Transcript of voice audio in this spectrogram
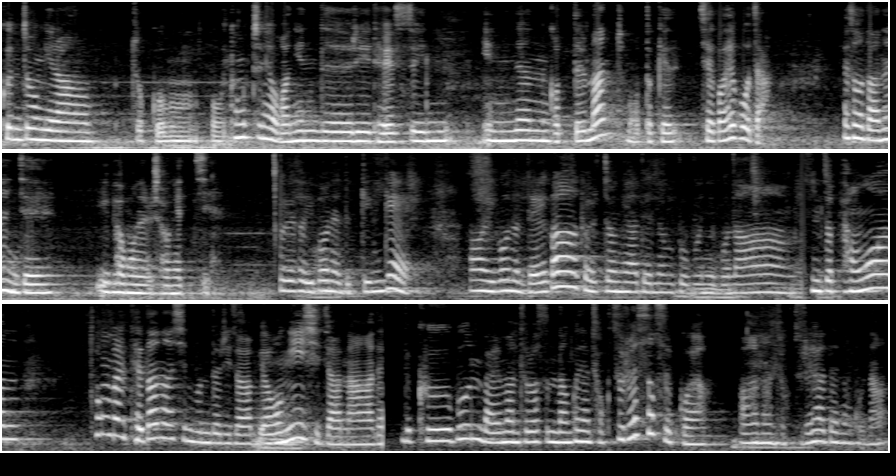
근종이랑 조금 뭐 통증의 원인들이 될 수 있는 것들만 좀 어떻게 제거해보자. 해서 나는 이제 이 병원을 정했지. 그래서 이번에 느낀 게, 아, 이거는 내가 결정해야 되는 부분이구나. 진짜 병원 정말 대단하신 분들이잖아. 명의시잖아. 근데 그분 말만 들었으면 난 그냥 적출을 했었을 거야. 아, 난 적출해야 되는구나.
